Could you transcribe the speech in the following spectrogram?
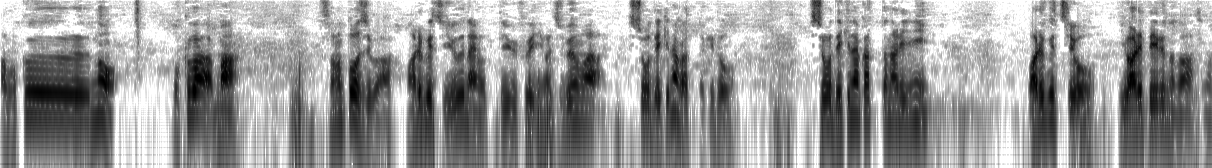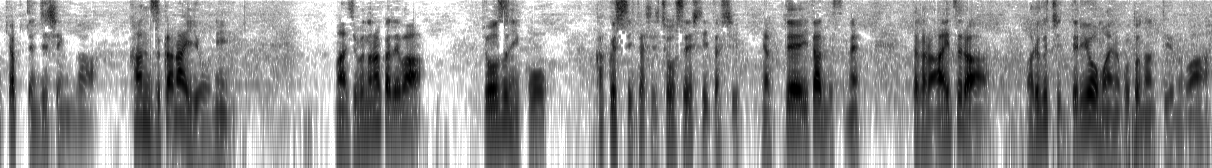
まあ、僕の、僕はまあ、その当時は悪口言うなよっていうふうには自分は主張できなかったけど、主張できなかったなりに、悪口を言われているのが、そのキャプテン自身が感づかないように、まあ自分の中では上手にこう隠していたし、調整していたし、やっていたんですね。だからあいつら悪口言ってるよお前のことなんていうのは、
